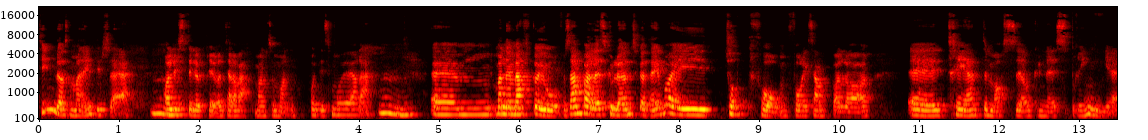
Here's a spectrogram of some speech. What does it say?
ting da som man egentlig ikke har lyst til å prioritere vekk, men som man faktisk må gjøre. Mm. Um, men jeg merker jo eksempel, jeg skulle ønske at jeg var i toppform for eksempel, og uh, trente masse og kunne springe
